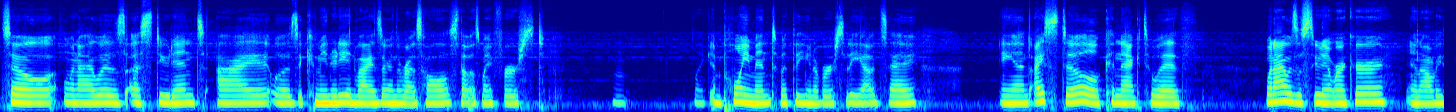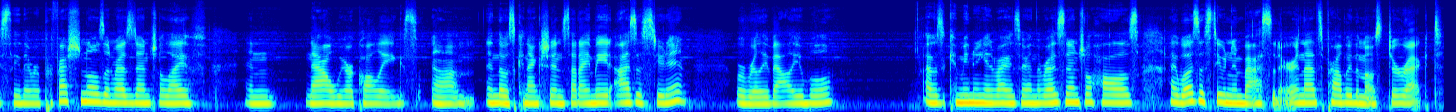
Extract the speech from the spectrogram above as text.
So when I was a student, I was a community advisor in the res halls. That was my first like employment with the university, I would say. And I still connect with when I was a student worker, and obviously there were professionals in residential life, and now we are colleagues. Um, and those connections that I made as a student were really valuable. I was a community advisor in the residential halls. I was a student ambassador, and that's probably the most direct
